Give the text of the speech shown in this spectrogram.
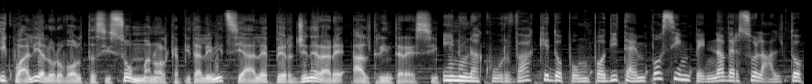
i quali a loro volta si sommano al capitale iniziale per generare altri interessi. In una curva che dopo un po' di tempo si impenna verso l'alto.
